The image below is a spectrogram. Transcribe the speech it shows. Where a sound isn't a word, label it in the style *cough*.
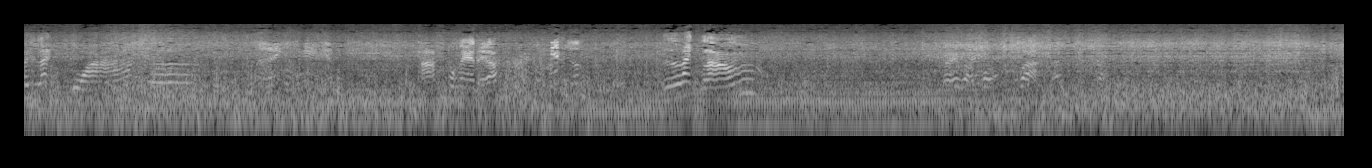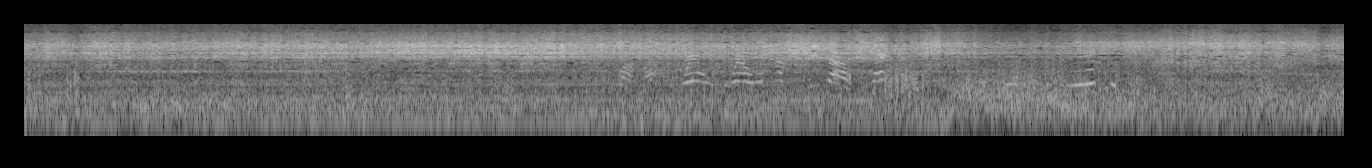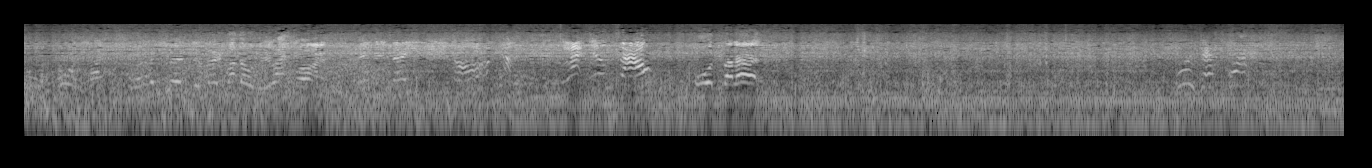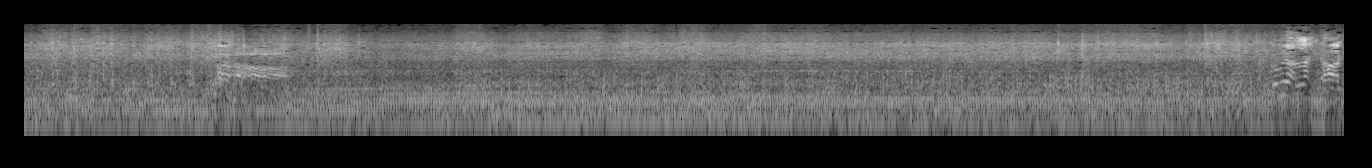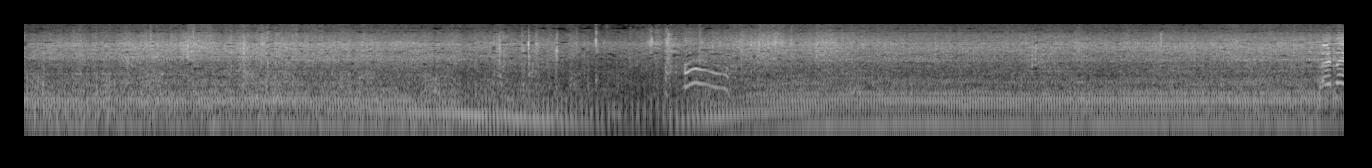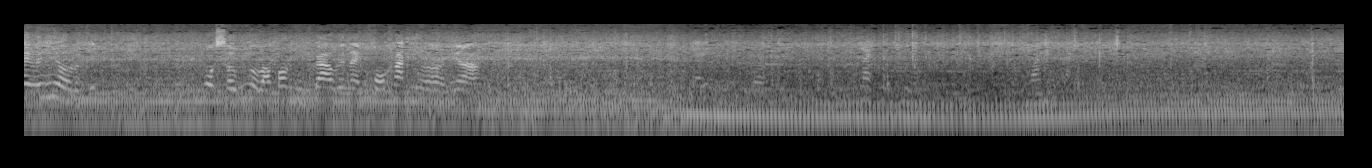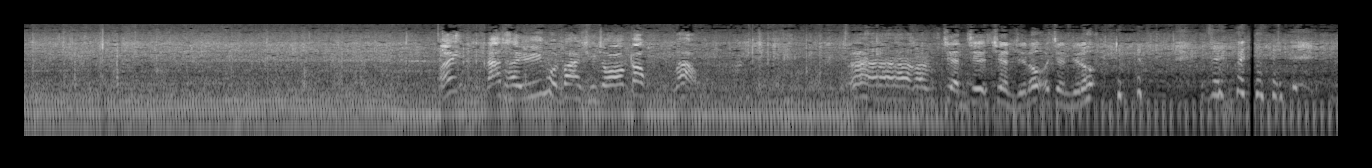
ơi lạnh quá Đấy, À, không nghe được à? Không biết được Lạnh lắm Đây, bà con, bà. Lạnh thật. Bên này mới hiểu được cái cuộc sống của bà con vùng cao bên này khó khăn rồi như nào Đấy Lạnh được thì Quá lạnh Đấy, đã thấy một vài chú chó cọc. Vào à, chuyển, chuyển chuyển chế độ chuyển chế độ. *laughs*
